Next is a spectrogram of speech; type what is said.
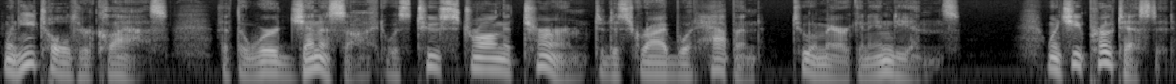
when he told her class that the word genocide was too strong a term to describe what happened to American Indians. When she protested,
